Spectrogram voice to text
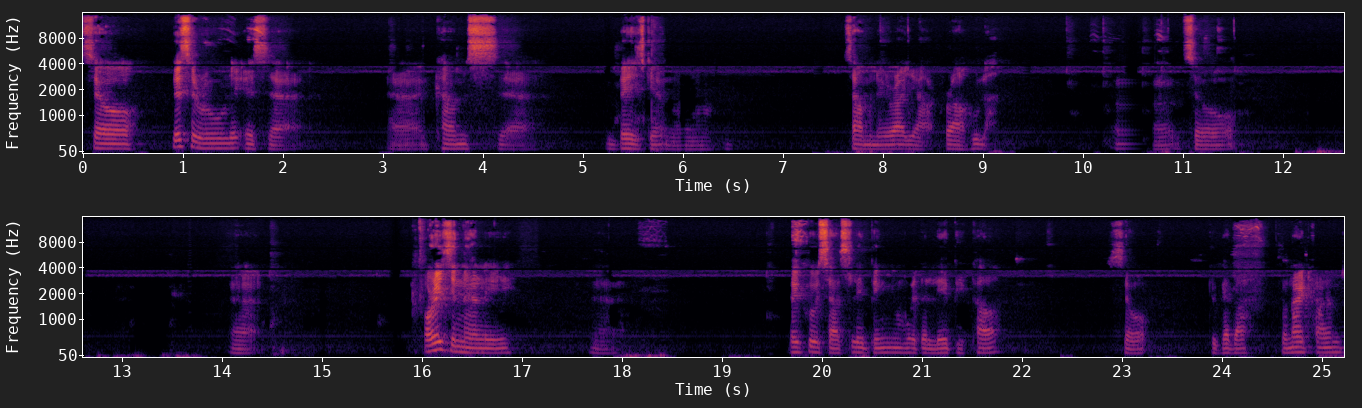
so this rule is uh, uh, comes uh, based on Samanera Rahula. Uh, so uh, originally uh, bhikkhus are sleeping with the lay so together. So night time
